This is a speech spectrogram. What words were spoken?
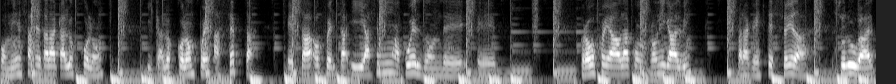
comienza a retar a Carlos Colón y Carlos Colón pues acepta esa oferta y hacen un acuerdo donde eh, Profe habla con Ronnie Galvin para que este ceda su lugar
